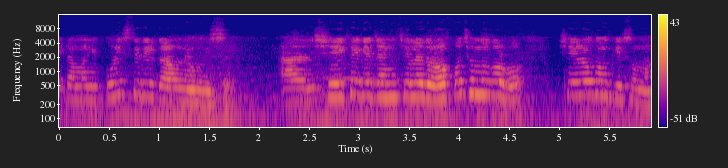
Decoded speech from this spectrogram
এটা মানে পরিস্থিতির কারণে হয়েছে আর সেই থেকে যে আমি ছেলেদের অপছন্দ করব, সেরকম কিছু না।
